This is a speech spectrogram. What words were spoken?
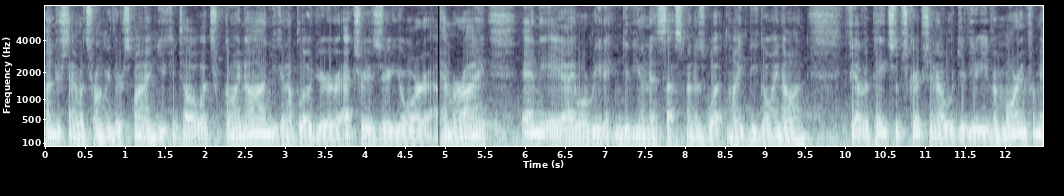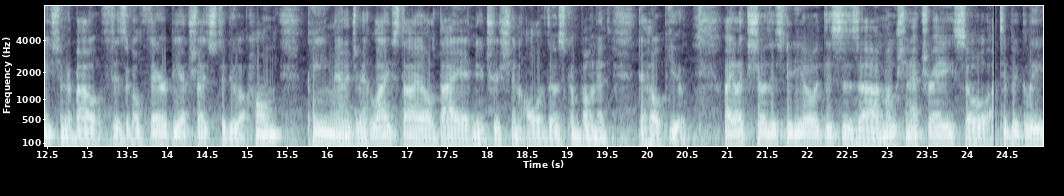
understand what's wrong with your spine. You can tell what's going on, you can upload your x rays or your MRI, and the AI will read it and give you an assessment as what might be going on. If you have a paid subscription, I will give you even more information about physical therapy exercises to do at home, pain management, lifestyle, diet, nutrition, all of those components to help you. I like to show this video. This is a motion x-ray. So typically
